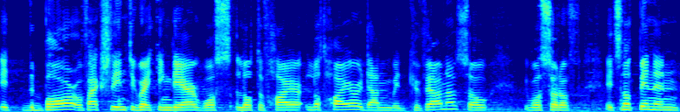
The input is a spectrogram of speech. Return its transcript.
it, the bar of actually integrating there was a lot of higher, lot higher than with Kyverno. So it was sort of, it's not been an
